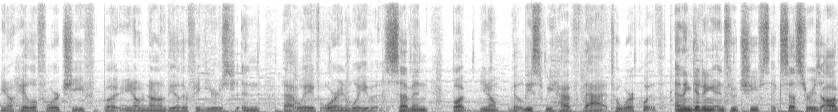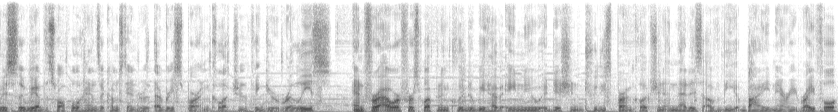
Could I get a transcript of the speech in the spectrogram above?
you know, Halo 4 Chief, but, you know, none of the other figures in that wave or in wave 7. But, you know, at least we have that to work with. And then getting into Chief's accessories, obviously we have the swappable hands that come standard with every Spartan Collection figure release. And for our first weapon included, we have a new addition to the Spartan collection, and that is of the binary rifle.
